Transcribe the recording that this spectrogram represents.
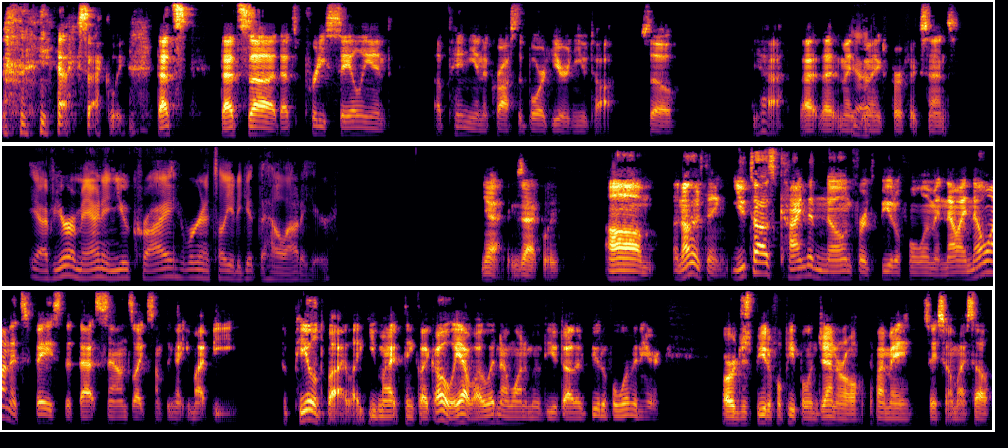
yeah, exactly. That's that's uh that's pretty salient opinion across the board here in Utah. So yeah, that that makes Yeah. that makes perfect sense. Yeah, if you're a man and you cry, we're going to tell you to get the hell out of here. Yeah, exactly. Um, another thing, Utah's kind of known for its beautiful women. Now, I know on its face that that sounds like something that you might be appealed by. Like you might think like, "Oh, yeah, why wouldn't I want to move to Utah? There are beautiful women here." Or just beautiful people in general, if I may say so myself,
